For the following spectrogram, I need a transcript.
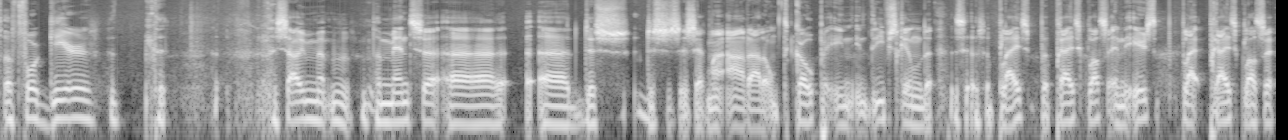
voor gear zou je met, met mensen eh, eh, dus, dus zeg maar aanraden om te kopen in, in drie verschillende prijs, prijsklassen. En de eerste prijsklasse,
